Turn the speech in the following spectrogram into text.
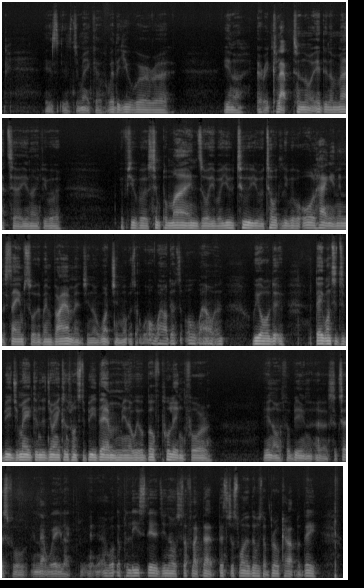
is is Jamaica. Whether you were uh, you know Eric Clapton or it didn't matter. You know if you were if you were Simple Minds or you were U2, you were totally we were all hanging in the same sort of environment. You know watching what was like oh wow that's oh wow and we all did they wanted to be Jamaican, the Jamaicans wanted to be them. You know, we were both pulling for you know, for being uh, successful in that way, like, and what the police did, you know, stuff like that. That's just one of those that broke out, but they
